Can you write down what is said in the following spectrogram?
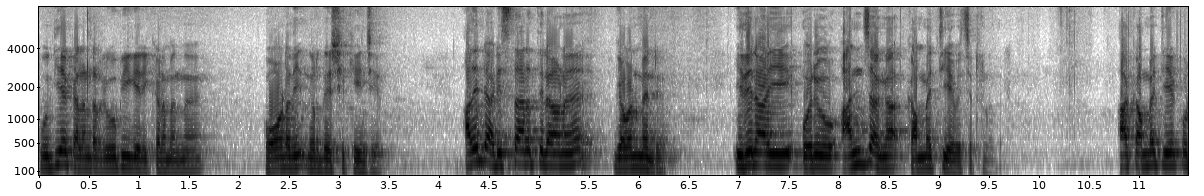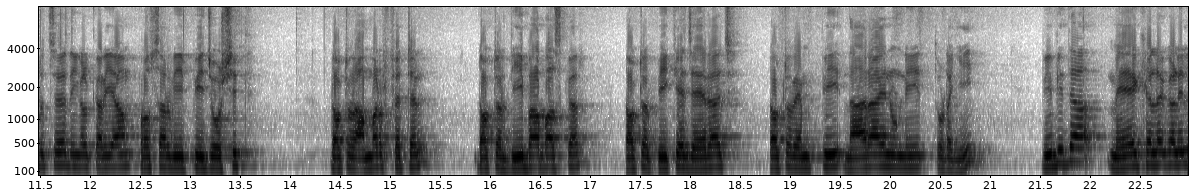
പുതിയ കലണ്ടർ രൂപീകരിക്കണമെന്ന് കോടതി നിർദ്ദേശിക്കുകയും ചെയ്തു. അതിന്റെ അടിസ്ഥാനത്തിലാണ് ഗവൺമെന്റ് ഇതിനായി ഒരു അഞ്ചംഗ കമ്മിറ്റിയെ വെച്ചിട്ടുള്ളത്. ആ കമ്മിറ്റിയെക്കുറിച്ച് നിങ്ങൾക്കറിയാം professor V P Joshith doctor Amar Fettle doctor Deepa Bhaskar doctor P K Jayaraj doctor M P Narayanunni തുടങ്ങി വിവിധ മേഖലകളിൽ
